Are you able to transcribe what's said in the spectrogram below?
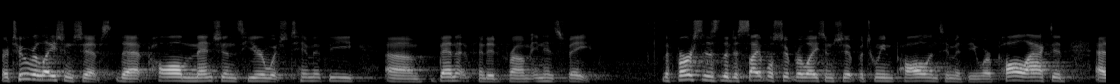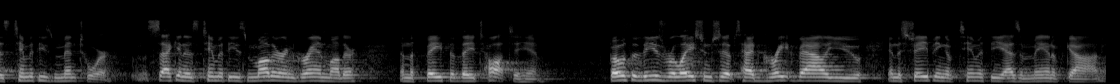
There are two relationships that Paul mentions here, which Timothy um, benefited from in his faith. The first is the discipleship relationship between Paul and Timothy, where Paul acted as Timothy's mentor. And the second is Timothy's mother and grandmother and the faith that they taught to him. Both of these relationships had great value in the shaping of Timothy as a man of God.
